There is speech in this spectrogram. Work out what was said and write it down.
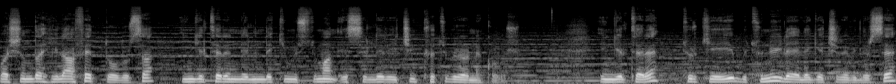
başında hilafet de olursa İngiltere'nin elindeki Müslüman esirleri için kötü bir örnek olur. İngiltere, Türkiye'yi bütünüyle ele geçirebilirse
